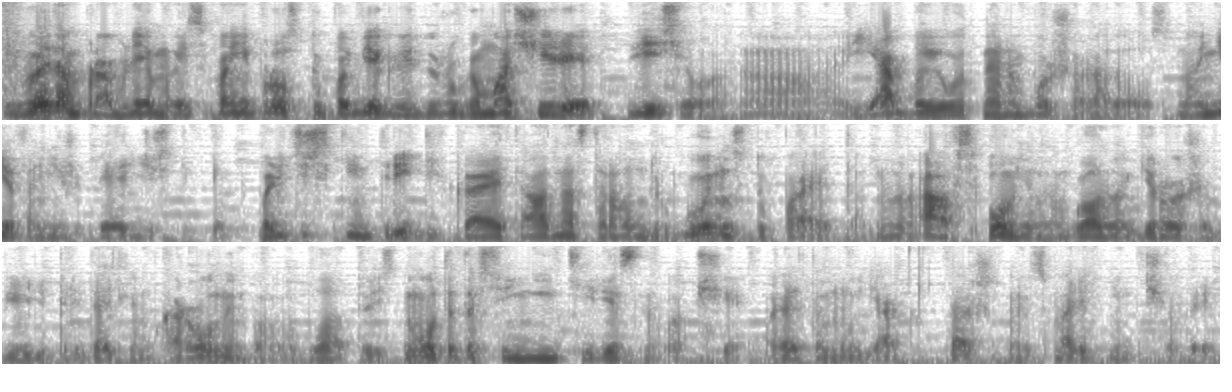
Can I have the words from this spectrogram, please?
И в этом проблема. Если бы они просто тупо бегали друг друга мочили, весело, а, я бы вот, наверное, больше радовался. Но нет, они же периодически политические интриги, какая-то одна сторона другой наступает. Ну, а, вспомнил, там главного героя же объявили предателем короны, бла-бла-бла. То есть, ну вот это все неинтересно вообще. Поэтому я дальше, наверное, смотреть не чем время.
